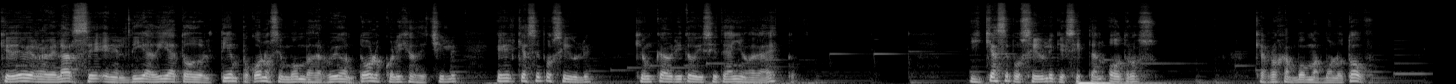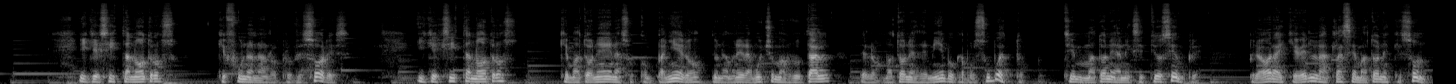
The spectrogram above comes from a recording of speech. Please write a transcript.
que debe revelarse en el día a día todo el tiempo, con o sin bombas de ruido en todos los colegios de Chile, es el que hace posible que un cabrito de 17 años haga esto. Y que hace posible que existan otros que arrojan bombas Molotov. Y que existan otros que funan a los profesores. Y que existan otros que matoneen a sus compañeros de una manera mucho más brutal de los matones de mi época, por supuesto. Siempre matones han existido siempre. Pero ahora hay que ver la clase de matones que son.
